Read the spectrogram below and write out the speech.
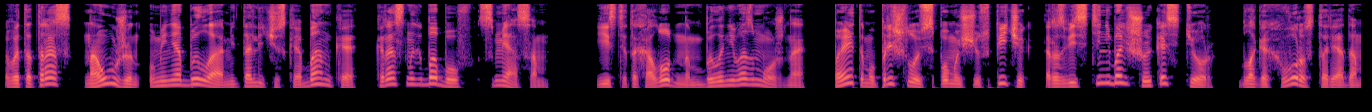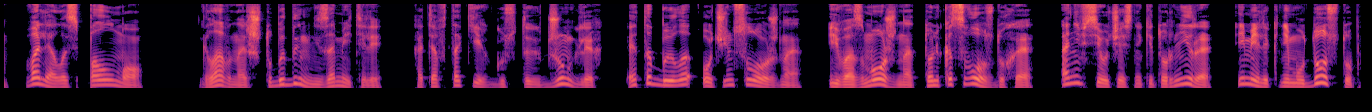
В этот раз на ужин у меня была металлическая банка красных бобов с мясом. Есть это холодным было невозможно, поэтому пришлось с помощью спичек развести небольшой костер, благо хвороста рядом валялось полно. Главное, чтобы дым не заметили, хотя в таких густых джунглях это было очень сложно. И, возможно, только с воздуха, а не все участники турнира имели к нему доступ,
